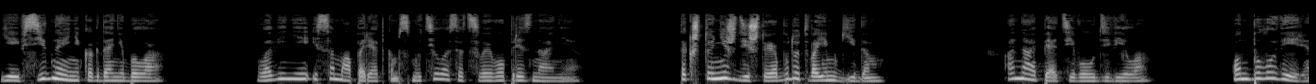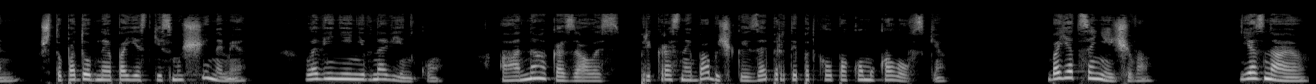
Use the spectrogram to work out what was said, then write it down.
Ей в Сиднее никогда не была. Лавиния и сама порядком смутилась от своего признания. «Так что не жди, что я буду твоим гидом». Она опять его удивила. Он был уверен, что подобные поездки с мужчинами Лавинии не в новинку, а она оказалась прекрасной бабочкой, запертой под колпаком у Коловски. Бояться нечего. Я знаю.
